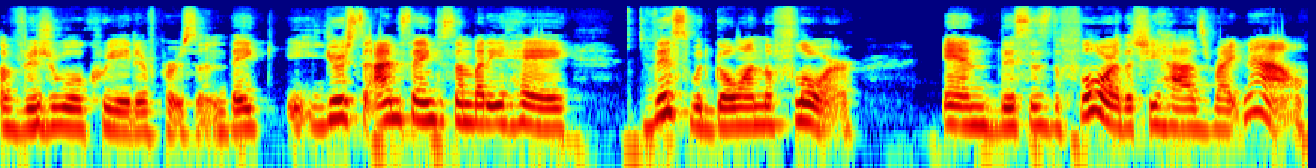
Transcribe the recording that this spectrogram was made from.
a visual creative person. They you're I'm saying to somebody, hey, this would go on the floor, and this is the floor that she has right now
